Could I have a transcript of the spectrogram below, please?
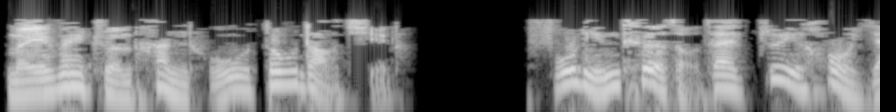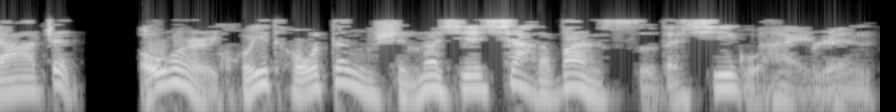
每位准叛徒都到齐了。弗林特走在最后压阵，偶尔回头瞪视那些吓得半死的西古矮人。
